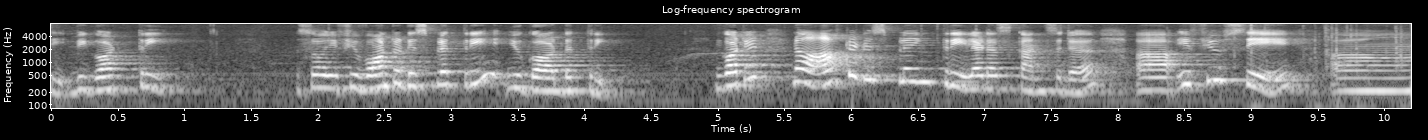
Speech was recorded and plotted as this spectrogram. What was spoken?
see. We got 3 so if you want to display 3 you got the 3 got it? Now after displaying 3 let us consider uh, if you say uh,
